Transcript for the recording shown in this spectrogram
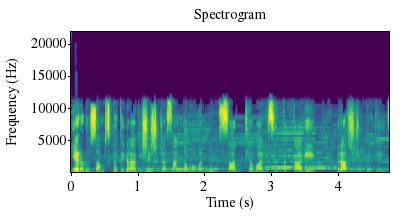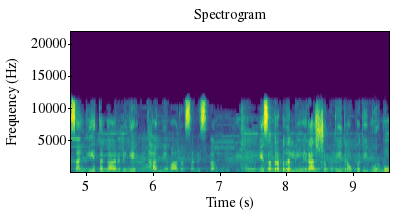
ಎರಡು ಸಂಸ್ಕೃತಿಗಳ ವಿಶಿಷ್ಟ ಸಂಗಮವನ್ನು ಸಾಧ್ಯವಾಗಿಸಿದ್ದಕ್ಕಾಗಿ ರಾಷ್ಟ್ರಪತಿ ಸಂಗೀತಗಾರನಿಗೆ ಧನ್ಯವಾದ ಸಲ್ಲಿಸಿದರು. ಈ ಸಂದರ್ಭದಲ್ಲಿ ರಾಷ್ಟ್ರಪತಿ ದ್ರೌಪದಿ ಮುರ್ಮು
